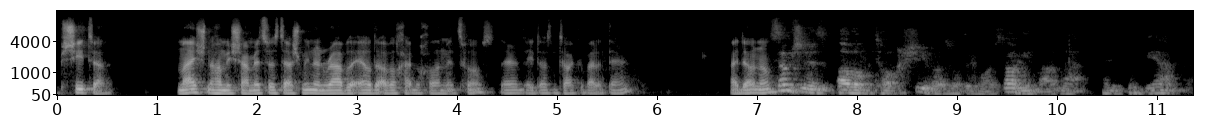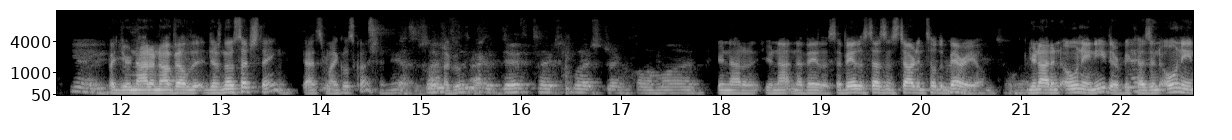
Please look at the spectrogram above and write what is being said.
Pshita. Ma'ishna hamishar mitzvos tashmin and rab le'el da'aval chai b'chol mitzvos. There, he doesn't talk about it there. I don't know. Assumption is Avel B'toch Shiva is what the Gemara is talking about, not anything beyond that. Yeah. you- But you're not an Avel, there's no such thing. That's Michael's question. Yeah. So if question. if the death takes place during Cholamayim, You're not, a, you're not an Avelus. Avelus doesn't start until the burial. You're not an Onain either because an Onain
